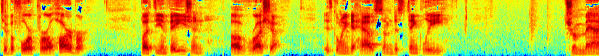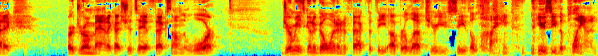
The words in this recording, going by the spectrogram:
to before Pearl Harbor, but the invasion of Russia is going to have some distinctly traumatic, or dramatic, I should say, effects on the war. Germany's going to go in, and in fact, at the upper left here, you see the line, you see the plan.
